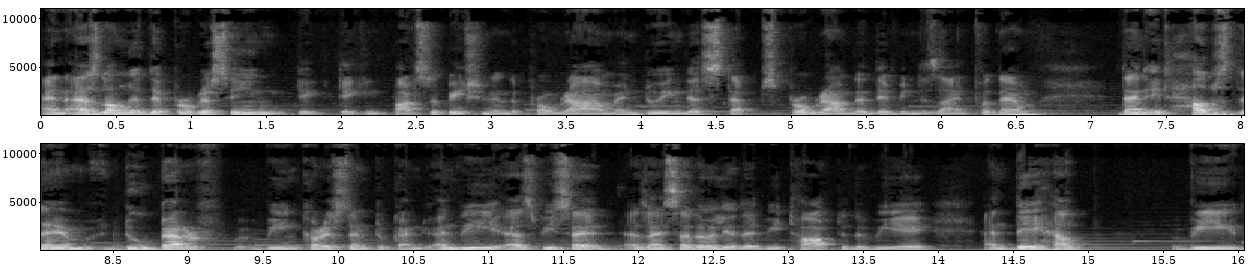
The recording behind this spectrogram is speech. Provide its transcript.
And as long as they're progressing, they, taking participation in the program and doing the steps program that they've been designed for them, then it helps them do better. We encourage them to continue. And we, as we said, as I said earlier, that we talk to the VA and they help. We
